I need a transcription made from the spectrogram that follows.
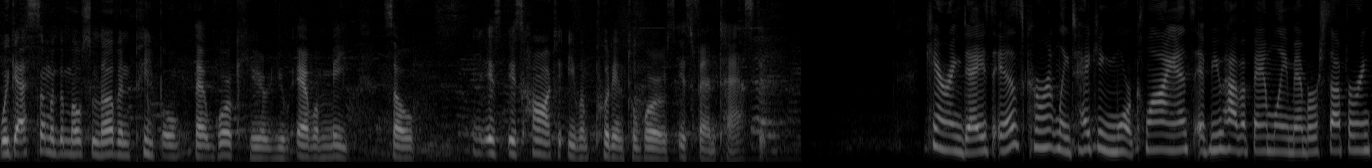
we got some of the most loving people that work here you ever meet. So it's, it's hard to even put into words. It's fantastic. Caring Days is currently taking more clients. If you have a family member suffering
